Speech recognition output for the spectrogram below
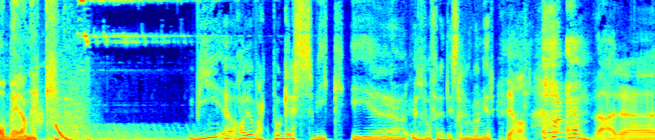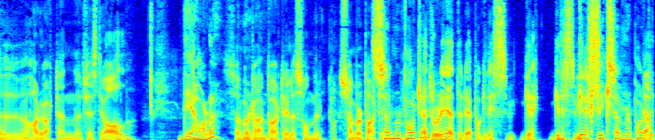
og Beranek. Vi eh, har jo vært på Gressvik i, eh, utenfor Fredrikstad noen ganger. ja. Der uh, har det vært en festival. Det har det. Summertime Party eller Summer, summer Party. Summer Party. Jeg tror de heter det på gress, gre, Gressvik. Gressvik Summer Party.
